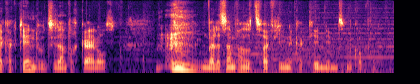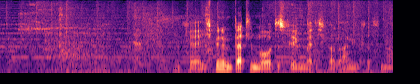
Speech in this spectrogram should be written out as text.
Der Kakteen-Dude sieht einfach geil aus. Weil es einfach so zwei fliegende Kakteen neben seinem Kopf hat. Okay, ich bin im Battle Mode, deswegen werde ich gerade angegriffen, aber...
